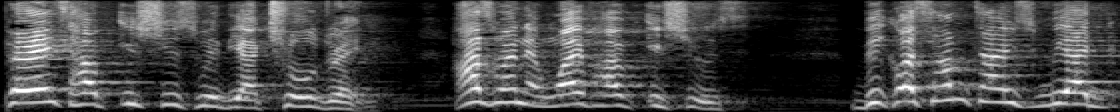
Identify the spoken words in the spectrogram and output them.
parents have issues with their children, husband and wife have issues. Because sometimes we are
